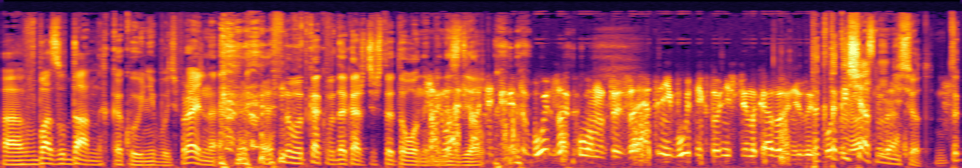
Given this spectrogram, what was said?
а, в базу данных какую-нибудь, правильно? ну вот как вы докажете, что это он именно сделал? Это будет законно, то есть за это не будет никто нести наказание. Так, так и сейчас не несет. Так,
